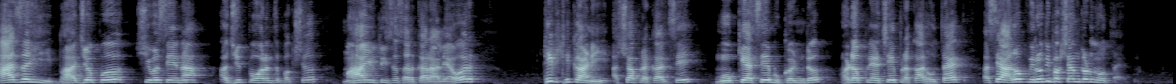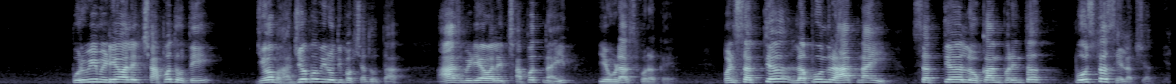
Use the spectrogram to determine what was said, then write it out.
आजही भाजप शिवसेना अजित पवारांचं पक्ष महायुतीचं सरकार आल्यावर ठिकठिकाणी अशा प्रकारचे मोक्याचे भूखंड हडपण्याचे प्रकार होत आहेत. असे आरोप विरोधी पक्षांकडून होत आहेत. पूर्वी मीडियावाले छापत होते जेव्हा भाजप विरोधी पक्षात होता आज मीडियावाले छापत नाहीत एवढाच फरक आहे. पण सत्य लपून राहत नाही सत्य लोकांपर्यंत पोचतंच हे लक्षात घ्या.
